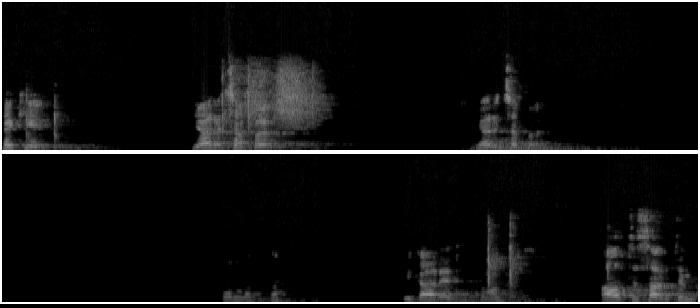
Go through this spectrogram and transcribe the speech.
Peki yarı çapı yarı çapı. Olmadı da. İdare edin tamam mı? 6 santim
